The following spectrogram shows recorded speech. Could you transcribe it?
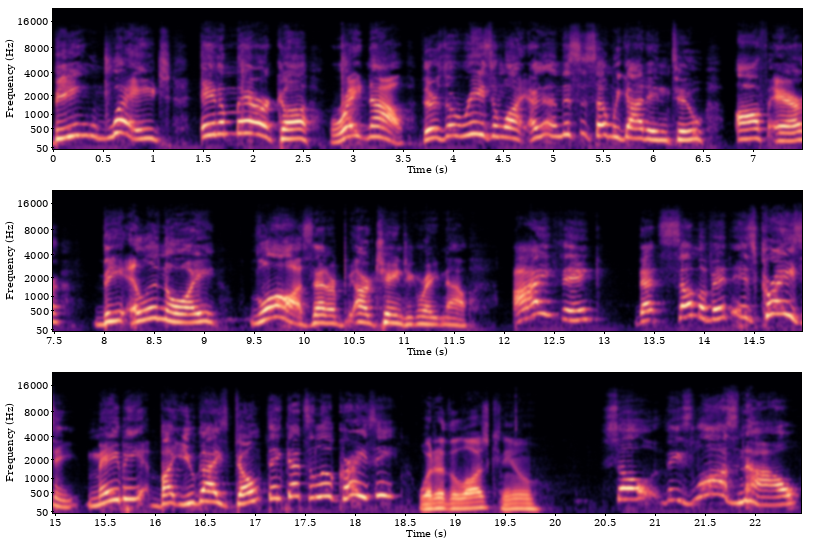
being waged in America right now. There's a reason why. And, and this is something we got into off air the Illinois laws that are, are changing right now. I think that some of it is crazy. Maybe, but you guys don't think that's a little crazy? What are the laws? Can you? So these laws now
